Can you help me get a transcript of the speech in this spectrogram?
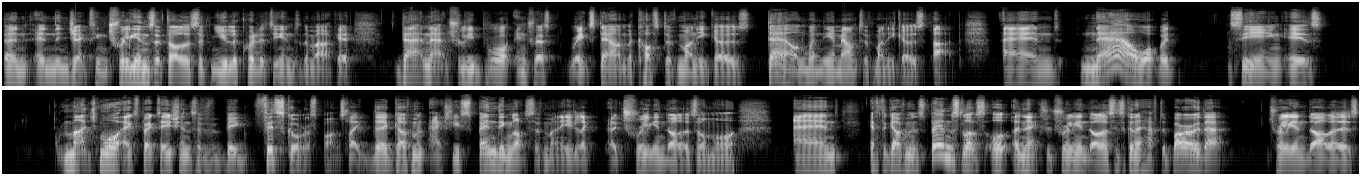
and, and injecting trillions of dollars of new liquidity into the market, that naturally brought interest rates down. The cost of money goes down when the amount of money goes up. And now what we're seeing is much more expectations of a big fiscal response, like the government actually spending lots of money, like a trillion dollars or more. And if the government spends lots or an extra trillion dollars, it's going to have to borrow that trillion dollars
